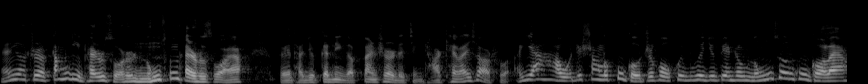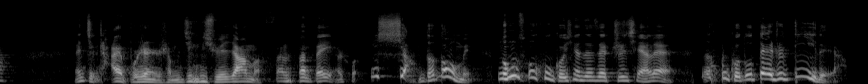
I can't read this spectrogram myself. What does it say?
哎，要知道当地派出所是农村派出所呀，所以他就跟那个办事儿的警察开玩笑说：“哎呀，我这上了户口之后，会不会就变成农村户口了呀？”人警察也不认识什么经济学家嘛，翻了翻白眼说：“你想得到没？农村户口现在才值钱嘞，那户口都带着地的呀。”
